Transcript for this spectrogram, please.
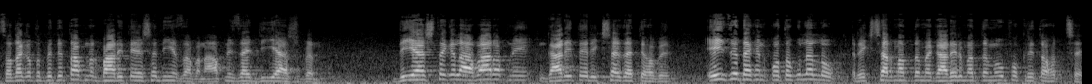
সদাকাতুল ফিতির তো আপনার বাড়িতে এসে নিয়ে যাবেন আপনি যাই দিয়ে আসবেন। দিয়ে আসতে গেলে আবার আপনি গাড়িতে, রিক্সায় যাইতে হবে। এই যে দেখেন কতগুলা লোক রিক্সার মাধ্যমে, গাড়ির মাধ্যমে উপকৃত হচ্ছে।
